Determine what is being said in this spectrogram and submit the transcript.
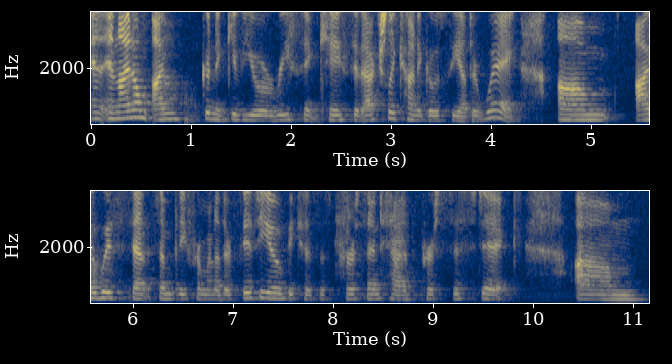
and, and I don't, I'm going to give you a recent case that actually kind of goes the other way. Um, I was sent somebody from another physio because this person had persistent um,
